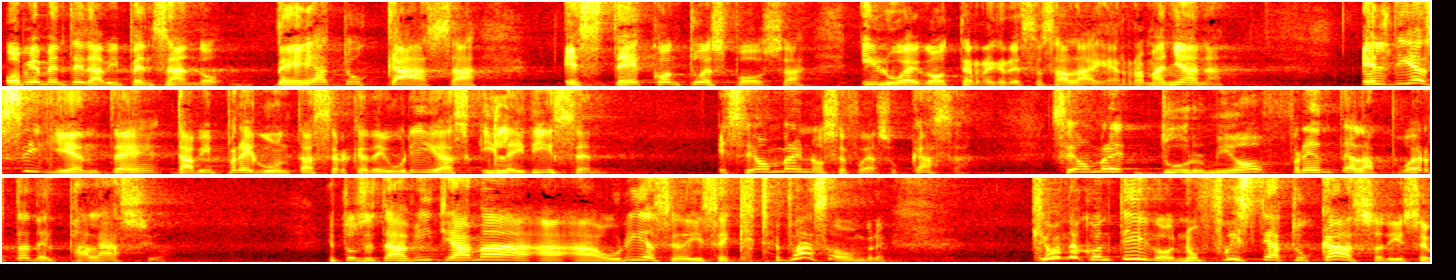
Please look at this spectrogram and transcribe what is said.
Obviamente David pensando, ve a tu casa, esté con tu esposa y luego te regresas a la guerra mañana. El día siguiente David pregunta acerca de Urias y le dicen, ese hombre no se fue a su casa, ese hombre durmió frente a la puerta del palacio. Entonces David llama a, a Urias y le dice, ¿qué te pasa hombre? ¿Qué onda contigo? No fuiste a tu casa, dice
